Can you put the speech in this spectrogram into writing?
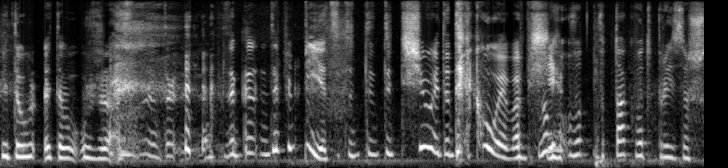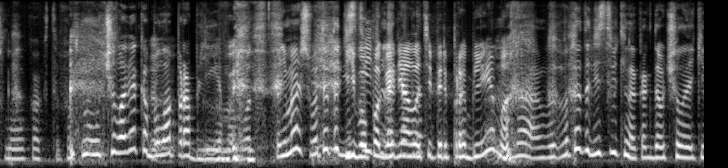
Это, это ужасно. Это, пипец. Это, это, это такое Ну, вообще? вот, вот так вот произошло как-то. Вот, ну, у человека была проблема. Вот, понимаешь, вот это Его действительно... погоняла когда- теперь проблема? Да, вот, вот это действительно, когда у человека,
